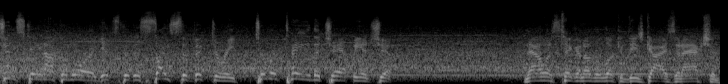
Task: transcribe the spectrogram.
Shinsuke Nakamura gets the decisive victory to retain the championship. Now let's take another look at these guys in action.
